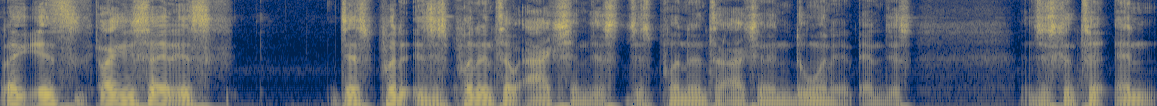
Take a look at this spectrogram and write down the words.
like it's like you said, it's just put it's just put into action, just just putting into action and doing it, and just just continue. And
